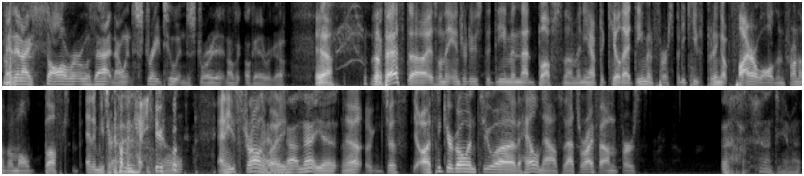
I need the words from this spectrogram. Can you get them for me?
And then I saw where it was at, and I went straight to it and destroyed it, and I was like, okay, there we go. yeah. the best uh, is when they introduce the demon that buffs them, and you have to kill that demon first. But he keeps putting up firewalls in front of him. All buffed enemies are coming at you, Well, and he's I strong, haven't buddy. gotten that yet. Yeah, just I think you're going to uh, the hell now, so that's where I found him first. Ugh, God damn it.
